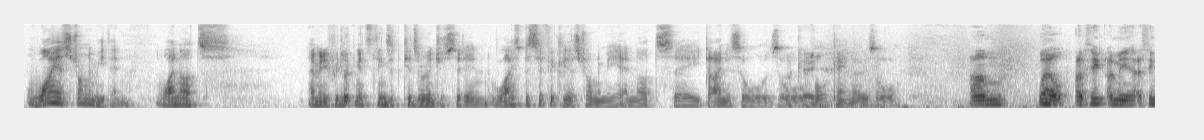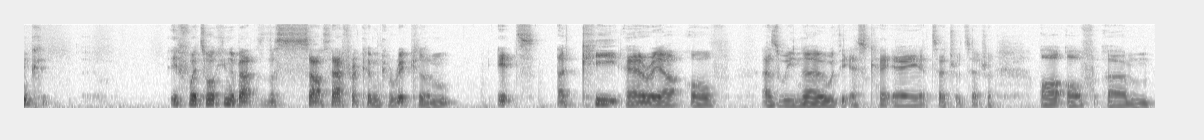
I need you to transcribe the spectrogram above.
Why astronomy then? Why not? I mean, if we're looking at things that kids are interested in, why specifically astronomy and not, say, dinosaurs or Okay. volcanoes or? Um, well, I think I mean I think if we're talking about the South African curriculum, it's a key area of, as we know, with the SKA, etc., etc., of of, um,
